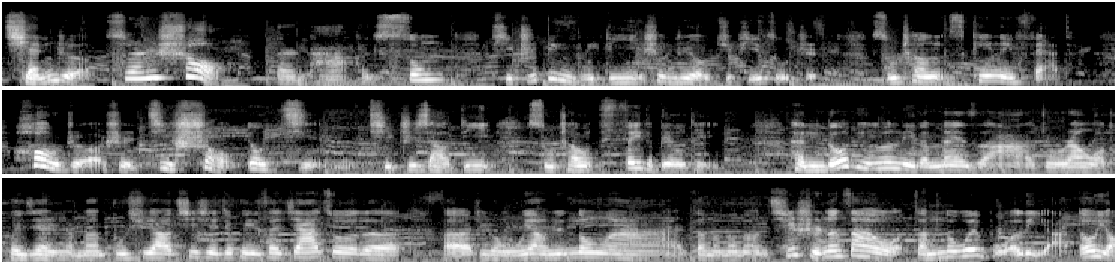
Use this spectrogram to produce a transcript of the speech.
前者虽然瘦，但是它很松，体质并不低，甚至有橘皮组织，俗称 skinny fat；后者是既瘦又紧，体质较低，俗称 fit beauty。很多评论里的妹子啊，就让我推荐什么不需要器械就可以在家做的，呃，这种无氧运动啊，等等等等。其实呢，在我咱们的微博里啊，都有，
